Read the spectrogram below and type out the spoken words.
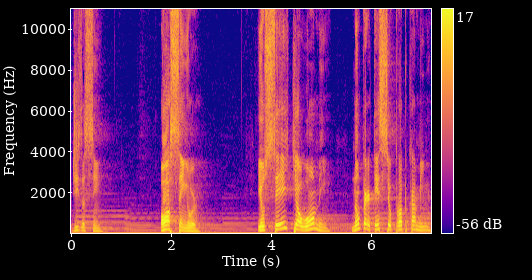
diz assim: Ó Senhor, eu sei que ao homem não pertence seu próprio caminho,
